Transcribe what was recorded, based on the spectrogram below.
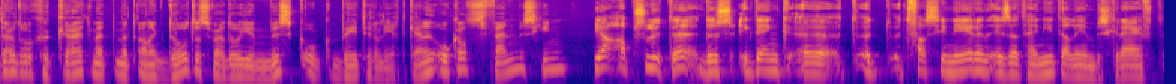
daardoor ook gekruid met, met anekdotes, waardoor je Musk ook beter leert kennen? Ook als fan misschien? Ja, absoluut. Hè. Dus ik denk, uh, het, het, het fascinerende is dat hij niet alleen beschrijft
